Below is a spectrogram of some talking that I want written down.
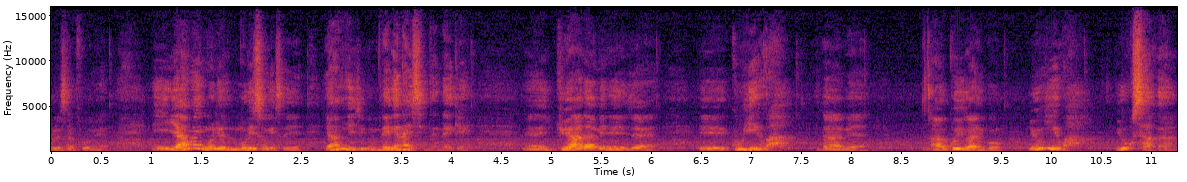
을 살펴보면 이 양의 무리, 무리 속에서 이 양이 지금 네 개나 있습니다. 네 개. 예, 귀하나미는 이제 이 구이와 그 다음에 아 구이가 아니고 육이와 육사가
